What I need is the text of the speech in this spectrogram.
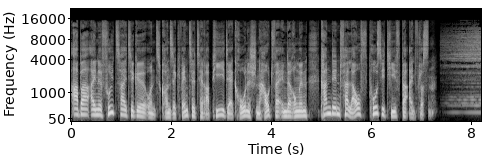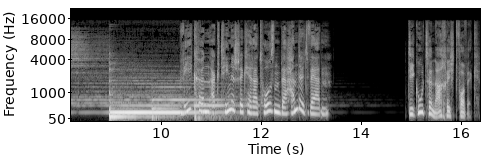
Aber eine frühzeitige und konsequente Therapie der chronischen Hautveränderungen kann den Verlauf positiv beeinflussen. Wie können aktinische Keratosen behandelt werden? Die gute Nachricht vorweg.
